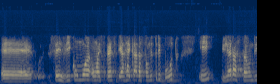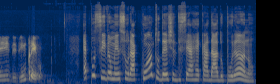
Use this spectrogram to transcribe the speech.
é, servir como uma, uma, espécie de arrecadação de tributo e geração de, de, de emprego. É possível mensurar quanto deixa de ser arrecadado por ano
